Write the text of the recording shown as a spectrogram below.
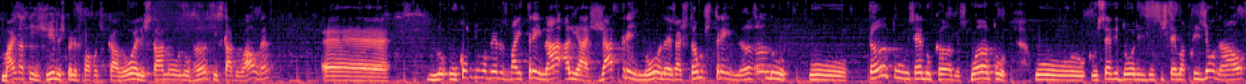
mais atingidos pelo foco de calor, ele está no, no ranking estadual, né? É, no, o Corpo de Bombeiros vai treinar, aliás, já treinou, né? Já estamos treinando o, tanto os educandos quanto o, os servidores do sistema prisional.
